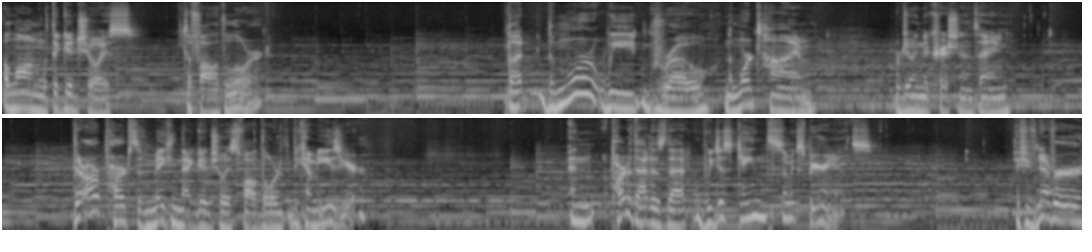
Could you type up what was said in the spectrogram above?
along with the good choice to follow the Lord. But the more we grow, the more time we're doing the Christian thing, there are parts of making that good choice follow the Lord that become easier. And part of that is that we just gain some experience. if you've never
